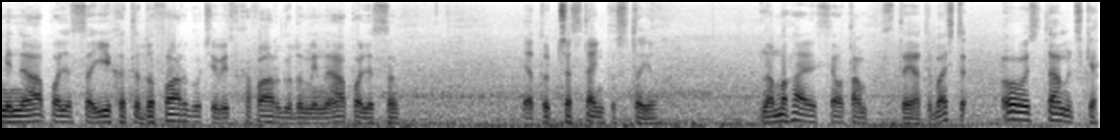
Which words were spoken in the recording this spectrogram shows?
Міннеаполіса їхати до Фаргу чи від Фаргу до Міннеаполіса. Я тут частенько стою. Намагаюся отам стояти. Бачите? Ось тамочки.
